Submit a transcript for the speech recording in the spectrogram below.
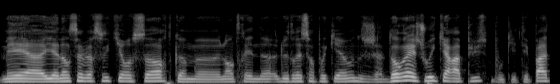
Mais euh, il y a d'anciens versions qui ressortent, comme euh, le dresseur Pokémon. J'adorais jouer Carapuce, bon, qui était pas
